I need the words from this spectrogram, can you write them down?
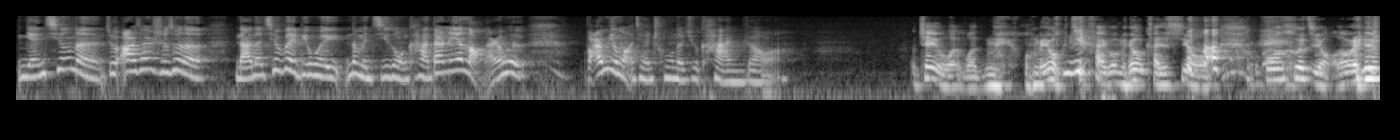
年轻的，就二三十岁的男的，其实未必会那么激动看，但是那些老男人会玩命往前冲的去看，你知道吗？这个我我没我没有去泰国没有看秀，我光喝酒了。我是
